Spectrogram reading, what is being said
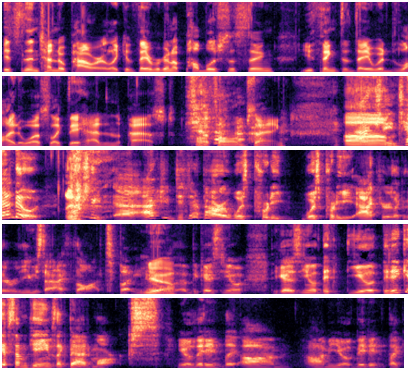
it's Nintendo Power. Like, if they were gonna publish this thing, you think that they would lie to us like they had in the past. That's all I'm saying. Actually, Um, Nintendo actually uh, actually Nintendo Power was pretty was pretty accurate, like the reviews that I thought. But you know, Yeah. because you know because you know they you know, they did give some games like bad marks. You know, they didn't like um um you know they didn't like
